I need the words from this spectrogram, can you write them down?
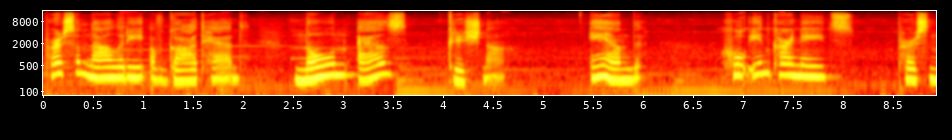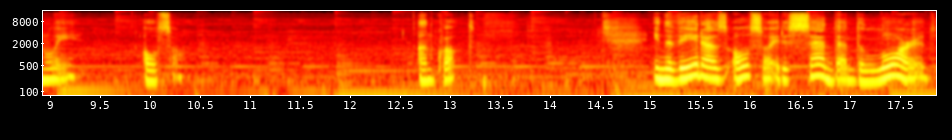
personality of Godhead known as Krishna, and who incarnates personally also. Unquote. In the Vedas also it is said that the Lord,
